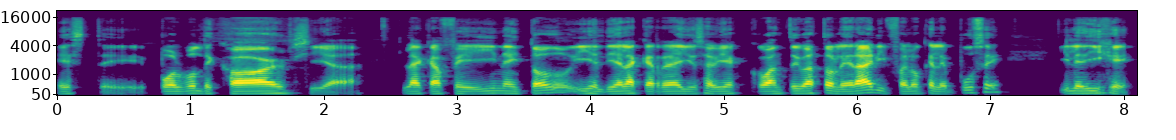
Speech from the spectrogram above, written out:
este, polvos de carbs y a la cafeína y todo. Y el día de la carrera yo sabía cuánto iba a tolerar y fue lo que le puse. Y le dije,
